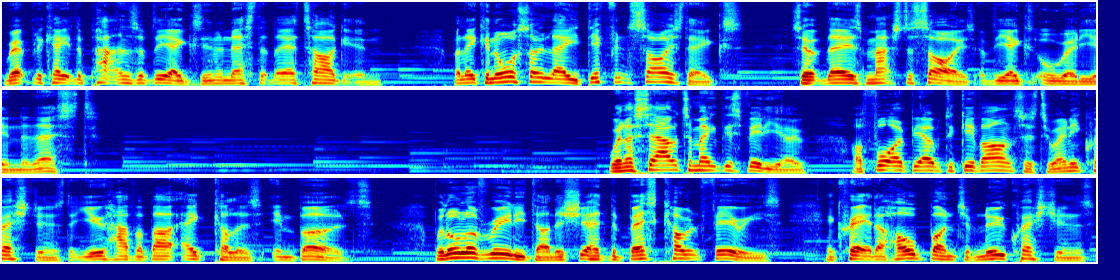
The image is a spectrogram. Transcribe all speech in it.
replicate the patterns of the eggs in the nest that they are targeting, but they can also lay different sized eggs so that theirs match the size of the eggs already in the nest. When I set out to make this video, I thought I'd be able to give answers to any questions that you have about egg colours in birds, but all I've really done is shared the best current theories and created a whole bunch of new questions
